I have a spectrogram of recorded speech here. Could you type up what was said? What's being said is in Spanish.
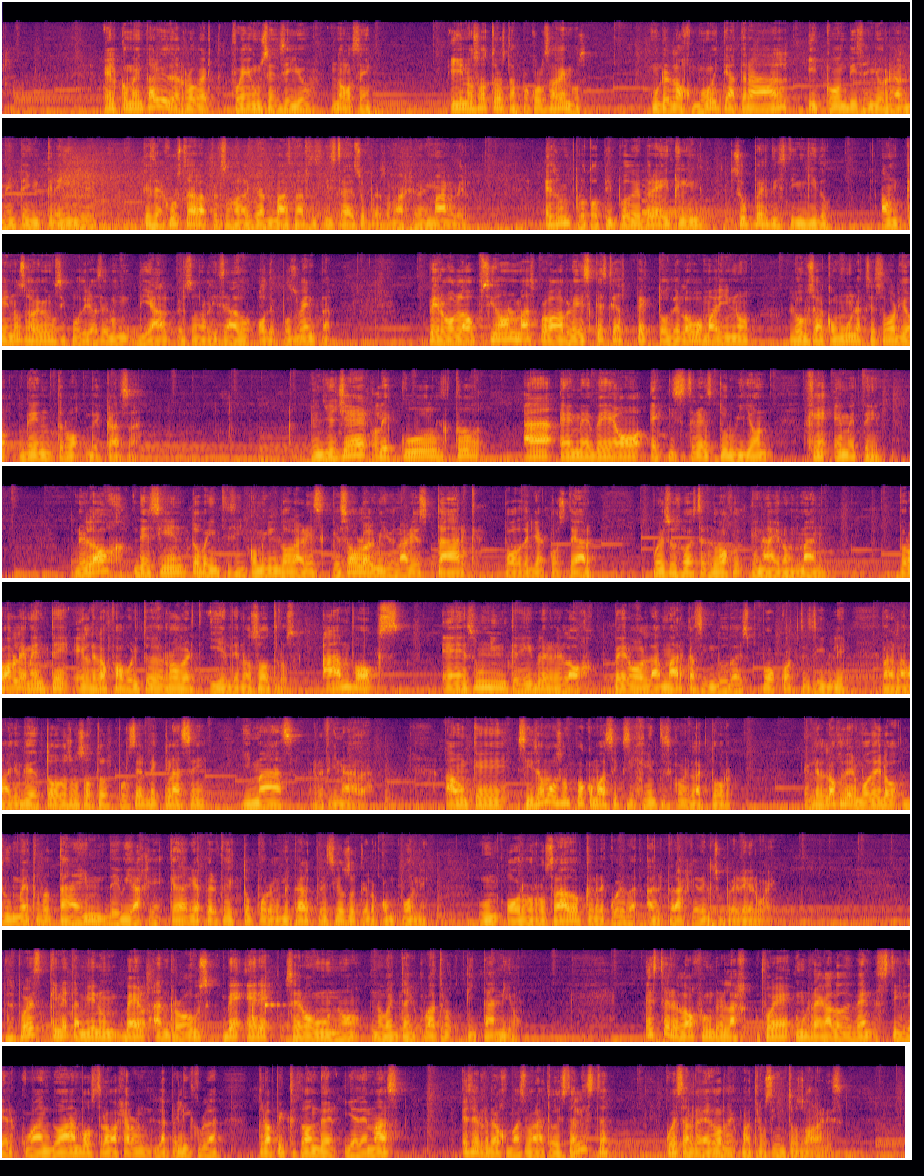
El comentario de Robert fue un sencillo, no lo sé. Y nosotros tampoco lo sabemos. Un reloj muy teatral y con diseño realmente increíble que se ajusta a la personalidad más narcisista de su personaje de Marvel. Es un prototipo de Breitling súper distinguido, aunque no sabemos si podría ser un dial personalizado o de postventa. Pero la opción más probable es que este aspecto de lobo marino lo usa como un accesorio dentro de casa. El Yeye Lecoultre AMBO X3 Turbillón GMT. Reloj de 125 mil dólares que solo el millonario Stark podría costear, pues usó este reloj en Iron Man. Probablemente el reloj favorito de Robert y el de nosotros. Ambox es un increíble reloj, pero la marca sin duda es poco accesible para la mayoría de todos nosotros por ser de clase y más refinada. Aunque si somos un poco más exigentes con el actor, el reloj del modelo Du Metro Time de viaje quedaría perfecto por el metal precioso que lo compone, un oro rosado que recuerda al traje del superhéroe. Después tiene también un Bell Rose BR0194 Titanio. Este reloj fue un, regalo de Ben Stiller cuando ambos trabajaron la película Tropic Thunder y además es el reloj más barato de esta lista cuesta alrededor de 400 dólares.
